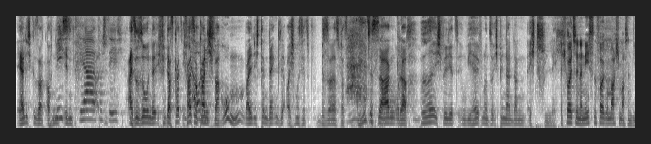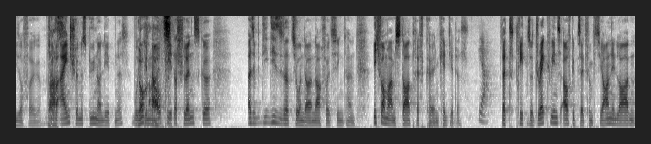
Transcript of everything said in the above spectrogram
ehrlich gesagt, auch nicht, nicht, in. ja, verstehe ich. Also so, ich finde das ganz, ich weiß auch auch gar nicht nicht. warum, weil ich dann denke, oh, ich muss jetzt besonders was Ah, Gutes sagen oder äh, ich will jetzt irgendwie helfen und so. Ich bin dann, dann echt schlecht. Ich wollte es in der nächsten Folge machen, ich mache es in dieser Folge. Ich Was? habe ein schlimmes Bühnenerlebnis, wo Noch ich genau eins. Peter Schlönske, also die, die Situation da nachvollziehen kann. Ich war mal am Star-Treff Köln, kennt ihr das? Ja. Da treten so Drag Queens auf, gibt seit 50 Jahren den Laden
